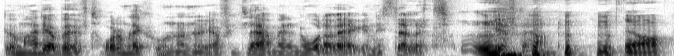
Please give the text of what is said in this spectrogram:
de hade jag behövt ha de lektionerna nu. Jag fick lära mig den hårda vägen istället i efterhand. Ja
